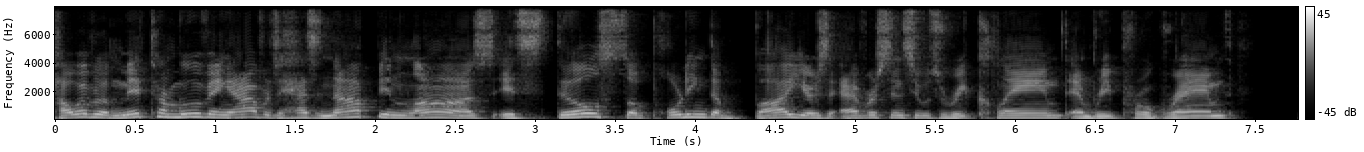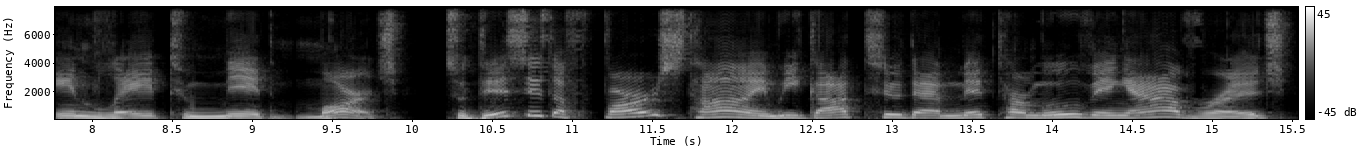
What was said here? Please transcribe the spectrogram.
However, the midterm moving average has not been lost. It's still supporting the buyers ever since it was reclaimed and reprogrammed in late to mid March. So this is the first time we got to that midterm moving average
